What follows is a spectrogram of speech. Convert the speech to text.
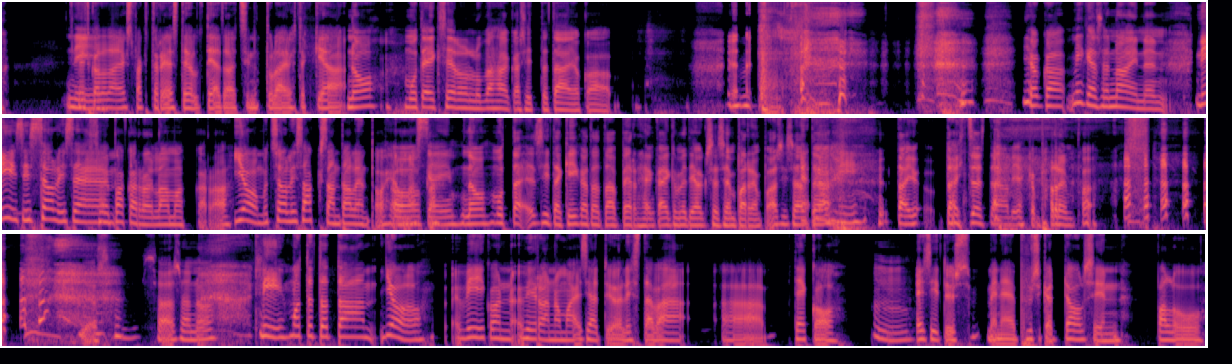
niin. nyt katsotaan X Factoria, ja ei ollut tietoa, että sinne tulee yhtäkkiä... No, mutta eikö siellä ollut vähän aikaa sitten tämä, joka... joka, mikä se nainen? Niin, siis se oli se... Se pakaroillaan makkaraa. Joo, mutta se oli Saksan talento-ohjelmassa. Okei, okay. no, mutta sitäkin katsotaan perheen kaiken. Mä tiedä, onko se sen parempaa sisältöä. No, niin. tai, tai itse asiassa tämä oli ehkä parempaa. jos saa sanoa. Niin, mutta tota, joo, viikon viranomaisia työllistävä ää, teko, mm. esitys menee Pussycat Dollsin paluu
